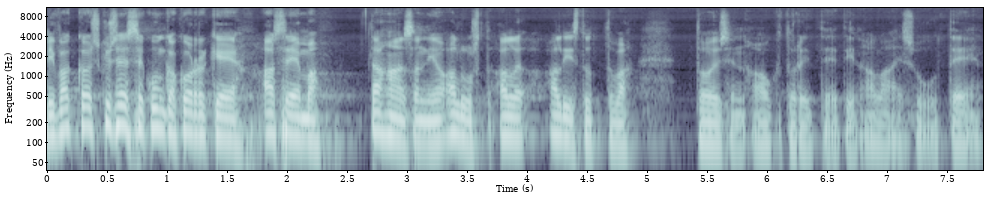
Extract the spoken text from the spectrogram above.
Eli vaikka olisi kyseessä kuinka korkea asema tahansa, niin on alusta, alistuttava toisen auktoriteetin alaisuuteen.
